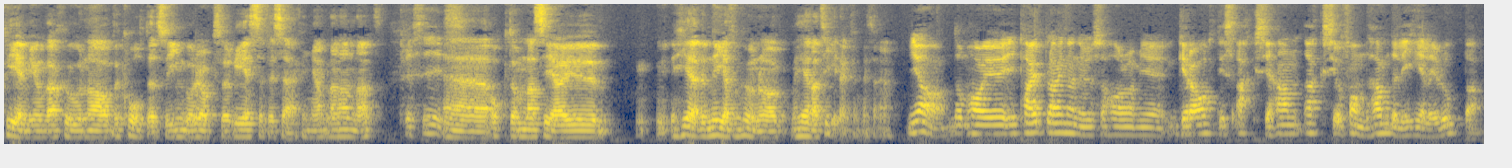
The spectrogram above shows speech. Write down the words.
premiumversion av kortet så ingår det också reseförsäkringar bland annat. Precis. Och de lanserar ju nya funktioner hela tiden kan man säga. Ja, de har ju i pipelinen nu så har de ju gratis aktie och fondhandel i hela Europa.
